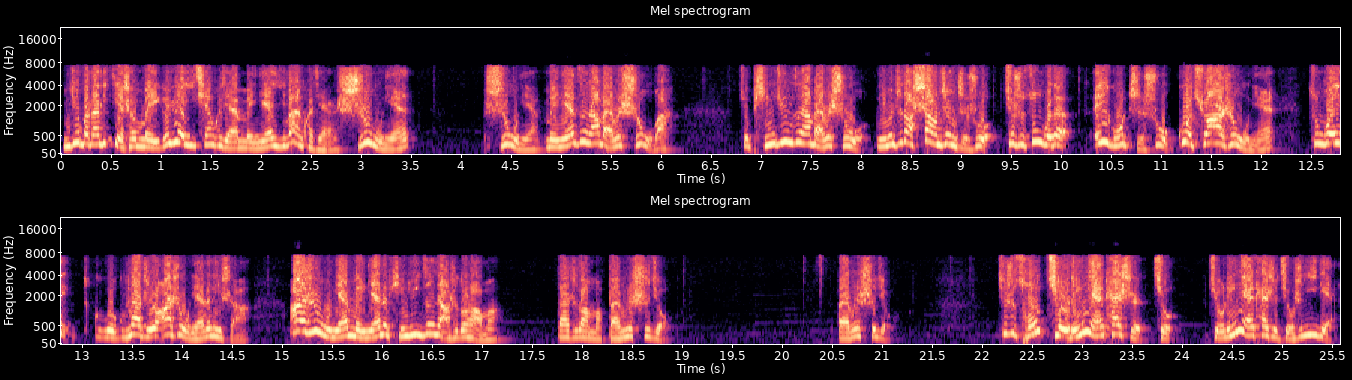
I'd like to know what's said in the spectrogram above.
你就把它理解成每个月一千块钱，每年一万块钱，十五年，十五年，每年增长百分之十五吧，就平均增长百分之十五。你们知道上证指数就是中国的 A 股指数，过去二十五年。中国股股票只有二十五年的历史啊，二十五年每年的平均增长是多少吗？大家知道吗？百分之十九，百分之十九，就是从九零年开始，九九零年开始九十一点，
